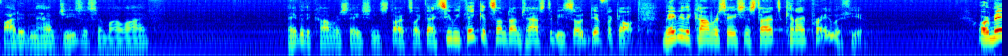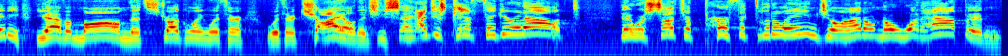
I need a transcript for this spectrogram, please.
if I didn't have Jesus in my life. Maybe the conversation starts like that. See, we think it sometimes has to be so difficult. Maybe the conversation starts, Can I pray with you? Or maybe you have a mom that's struggling with her, with her child and she's saying, I just can't figure it out. They were such a perfect little angel and I don't know what happened.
